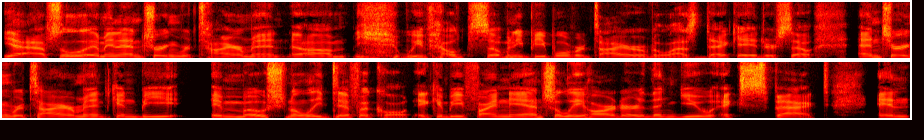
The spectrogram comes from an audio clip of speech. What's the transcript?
Yeah, absolutely. I mean, entering retirement, um, we've helped so many people retire over the last decade or so. Entering retirement can be emotionally difficult. It can be financially harder than you expect. And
